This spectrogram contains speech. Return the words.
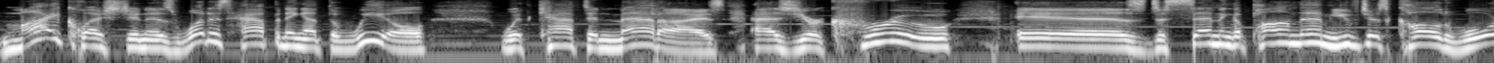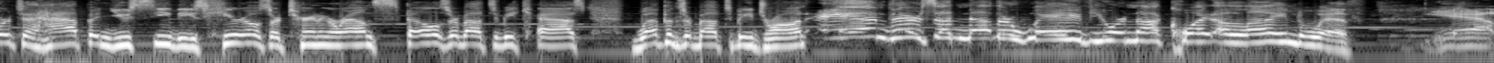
My question is what is happening at the wheel with captain mad eyes as your crew is descending upon them. You've just called war to happen. You see these heroes are turning around, spells are about to be cast, weapons are about to be drawn, and there's another wave you are not quite aligned with. Yeah.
